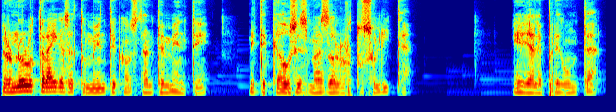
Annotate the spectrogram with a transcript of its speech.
pero no lo traigas a tu mente constantemente ni te causes más dolor tú solita. Ella le pregunta,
